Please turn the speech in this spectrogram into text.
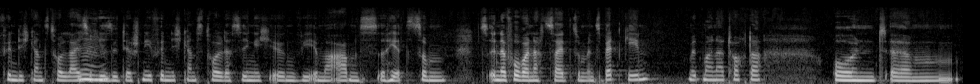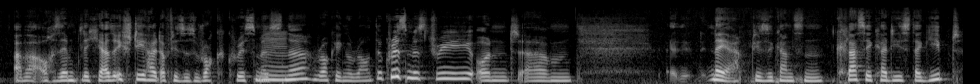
finde ich ganz toll. Leise rieselt der Schnee, finde ich ganz toll. Das singe ich irgendwie immer abends äh, jetzt zum in der Vorweihnachtszeit zum ins Bett gehen mit meiner Tochter. Und ähm, aber auch sämtliche, also ich stehe halt auf dieses Rock Christmas, ne? Rocking Around the Christmas Tree und ähm, äh, naja, diese ganzen Klassiker, die es da gibt.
